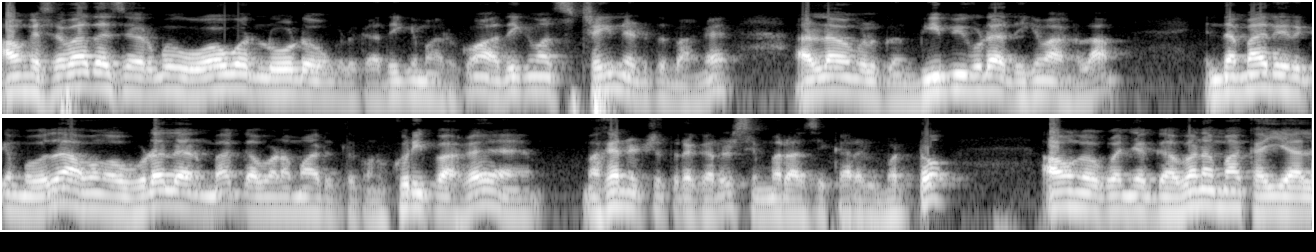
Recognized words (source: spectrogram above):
அவங்க செவ்வாதசை வரும்போது ஓவர்லோடு அவங்களுக்கு அதிகமாக இருக்கும். அதிகமாக ஸ்ட்ரெயின் எடுத்துப்பாங்க. அதில் அவங்களுக்கு பிபி கூட அதிகமாகலாம். இந்த மாதிரி இருக்கும்போது அவங்க உடல் ரொம்ப கவனமாக எடுத்துக்கணும். குறிப்பாக மக நட்சத்திரக்காரர் சிம்மராசிக்காரர்கள் மட்டும் அவங்க கொஞ்சம் கவனமாக கையாள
